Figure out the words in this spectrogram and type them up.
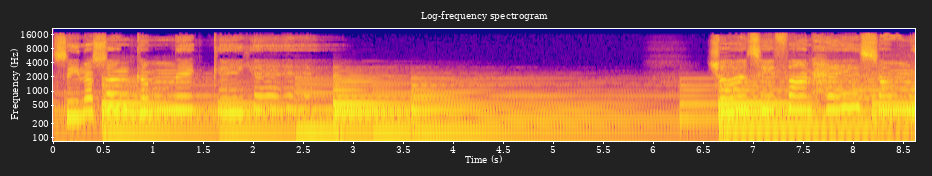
是那傷感的記憶，再次泛起心裏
